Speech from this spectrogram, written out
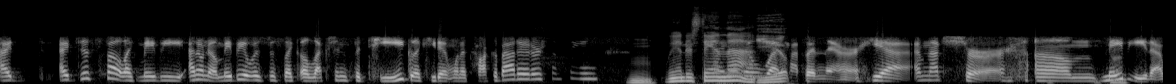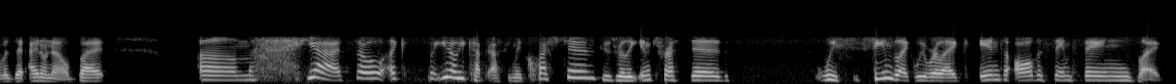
I I just felt like maybe I don't know. Maybe it was just like election fatigue. Like he didn't want to talk about it or something. We understand I that. don't know what happened there. Yeah, I'm not sure. Um, maybe that was it. I don't know, but um, yeah. So like, but you know, he kept asking me questions. He was really interested. We seemed like we were like into all the same things, like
